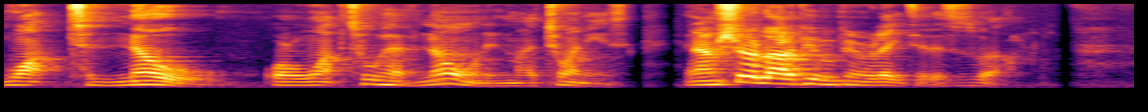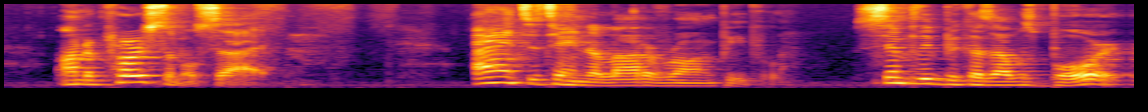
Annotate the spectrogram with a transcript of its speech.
want to know or want to have known in my 20s. And I'm sure a lot of people can relate to this as well. On the personal side, I entertained a lot of wrong people simply because I was bored.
